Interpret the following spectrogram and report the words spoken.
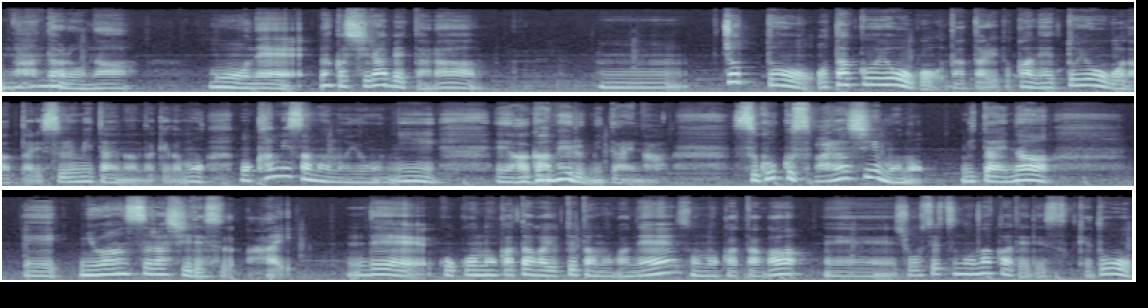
なんだろうなもうねなんか調べたらうんちょっとオタク用語だったりとかネット用語だったりするみたいなんだけどももう神様のように崇、えめるみたいなすごく素晴らしいものみたいな、えー、ニュアンスらしいです。はい、でここの方が言ってたのがねその方が、えー、小説の中でですけど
